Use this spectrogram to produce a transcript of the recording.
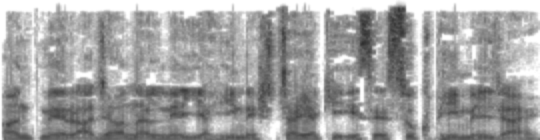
अंत में राजा नल ने यही निश्चय कि इसे सुख भी मिल जाए।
